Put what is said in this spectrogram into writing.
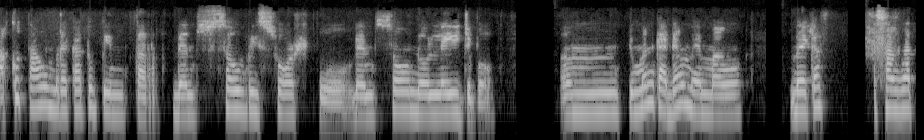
Aku tahu mereka tuh pintar dan so resourceful dan so knowledgeable. Um, cuman kadang memang mereka sangat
